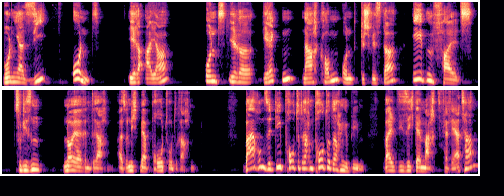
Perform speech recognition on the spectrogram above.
wurden ja sie und ihre Eier und ihre direkten Nachkommen und Geschwister ebenfalls zu diesen neueren Drachen, also nicht mehr Protodrachen. Warum sind die Protodrachen Protodrachen geblieben? Weil sie sich der Macht verwehrt haben?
